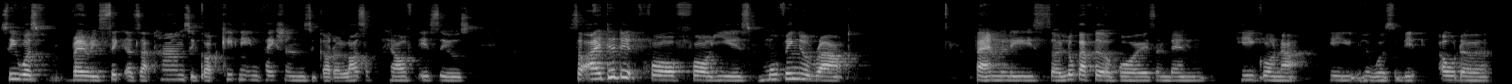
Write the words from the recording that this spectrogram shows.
She was very sick at that time. She got kidney infections. She got a lot of health issues. So I did it for four years, moving around families. So look after the boys, and then he grown up. He, he was a bit older.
